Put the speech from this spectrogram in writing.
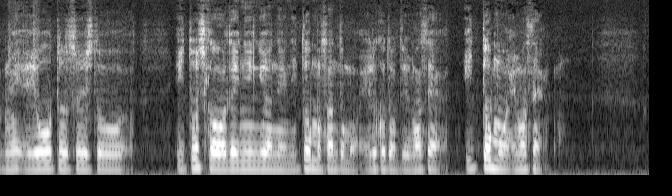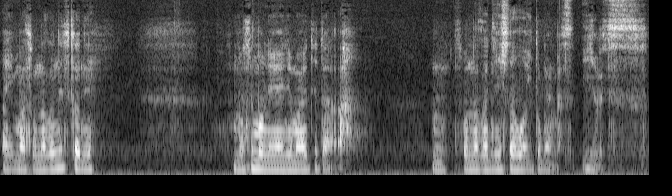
ね得ようとする人1等しか追わない人間はね2等も3等も得ることは出ません。1等も得ません。はいまあそんな感じですかね。もしも恋愛に迷ってたら、うん、そんな感じにした方がいいと思います。以上です。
